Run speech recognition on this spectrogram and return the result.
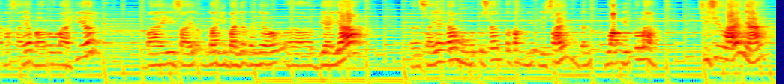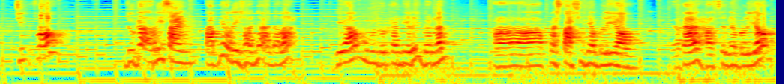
anak saya baru lahir, bayi saya lagi banyak-banyak uh, biaya dan saya memutuskan tetap di resign dan uang itulah sisi lainnya Flow juga resign tapi resignnya adalah dia mengundurkan diri dengan uh, prestasinya beliau, ya kan, hasilnya beliau,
